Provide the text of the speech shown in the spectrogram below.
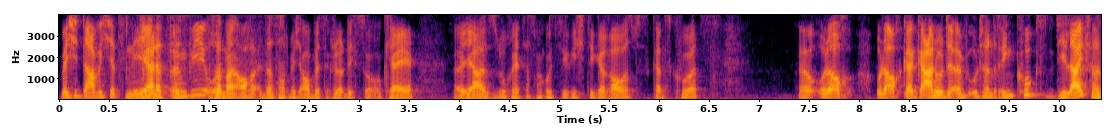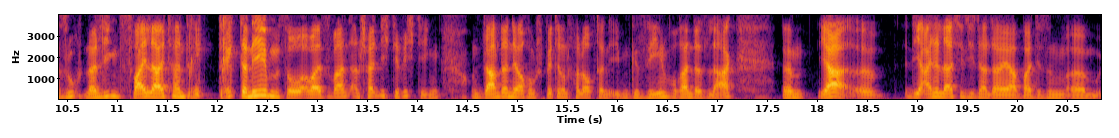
welche darf ich jetzt nehmen? Ja, das, irgendwie. Ist, das, hat, auch, das hat mich auch ein bisschen gestört. Ich so, okay, äh, ja, suche jetzt erstmal kurz die richtige raus, ganz kurz. Ja, oder, auch, oder auch Gargano, der irgendwie unter den Ring guckt, die Leiter sucht und da liegen zwei Leitern direkt, direkt daneben so, aber es waren anscheinend nicht die richtigen. Und wir haben dann ja auch im späteren Verlauf dann eben gesehen, woran das lag. Ähm, ja, äh, die eine Leiter, die dann da ja bei diesem ähm,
